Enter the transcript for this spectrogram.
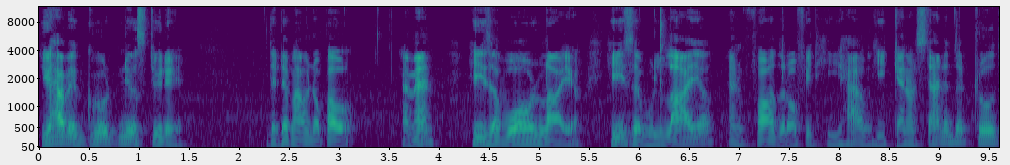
You have a good news today. The devil have no power. Amen? He is a world liar. He is a liar and father of it. He have he cannot stand in the truth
